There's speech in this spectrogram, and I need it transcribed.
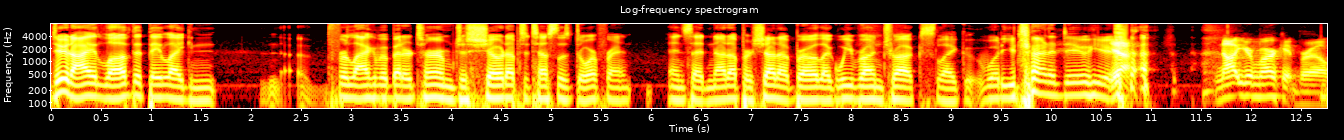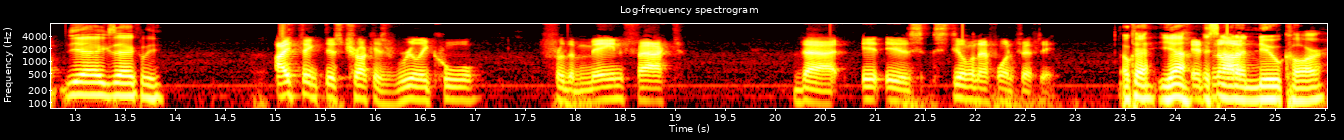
Dude, I love that they like, for lack of a better term, just showed up to Tesla's door front and said, "Nut up or shut up, bro." Like we run trucks. Like, what are you trying to do here? Yeah. Not your market, bro. yeah, exactly. I think this truck is really cool for the main fact that it is still an F one fifty. Okay, yeah, It's it's, not, a new car.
